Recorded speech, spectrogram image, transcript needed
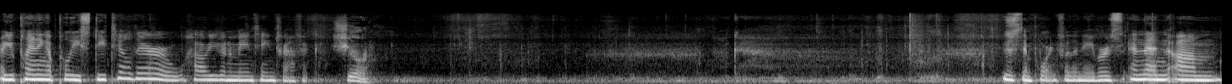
Are you planning a police detail there, or how are you going to maintain traffic? Sure. Just important for the neighbors. And then, um,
